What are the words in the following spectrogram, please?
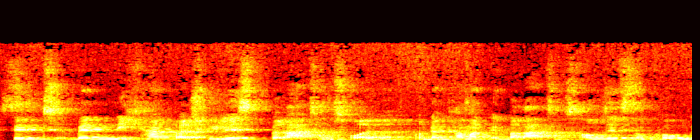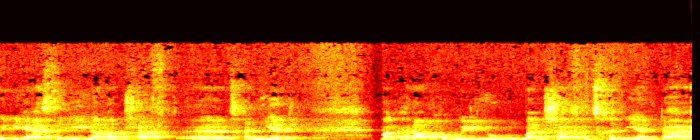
sind, wenn nicht Handballspiel ist, Beratungsräume. Und dann kann man im Beratungsraum sitzen und gucken, wie die erste Ligamannschaft äh, trainiert. Man kann auch gucken, wie die Jugendmannschaften trainieren. Da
